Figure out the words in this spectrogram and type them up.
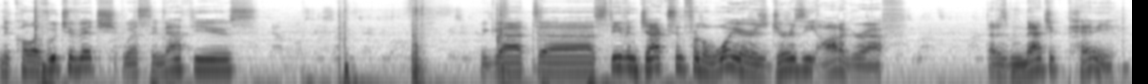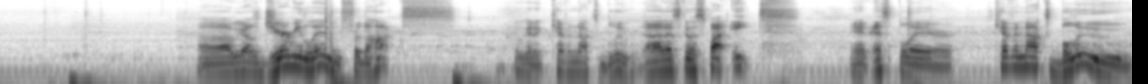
Nikola Vucevic, Wesley Matthews. We got uh, Stephen Jackson for the Warriors, jersey autograph. That is Magic Penny. Uh, we got Jeremy Lin for the Hawks. We got a Kevin Knox blue. Uh, that's going to spot eight. And S. Blair. Kevin Knox blue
